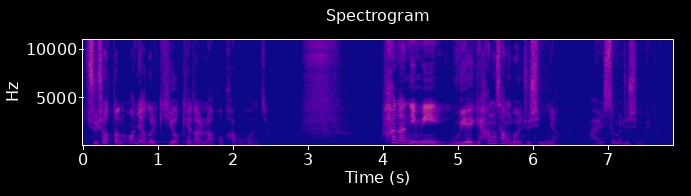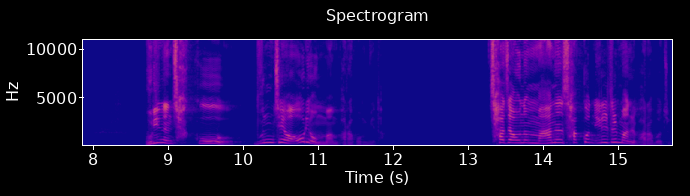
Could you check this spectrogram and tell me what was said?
주셨던 언약을 기억해 달라고 간구하죠. 하나님이 우리에게 항상 뭘 주시냐? 말씀을 주십니다. 우리는 자꾸 문제와 어려움만 바라봅니다. 찾아오는 많은 사건 일들만을 바라보죠.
